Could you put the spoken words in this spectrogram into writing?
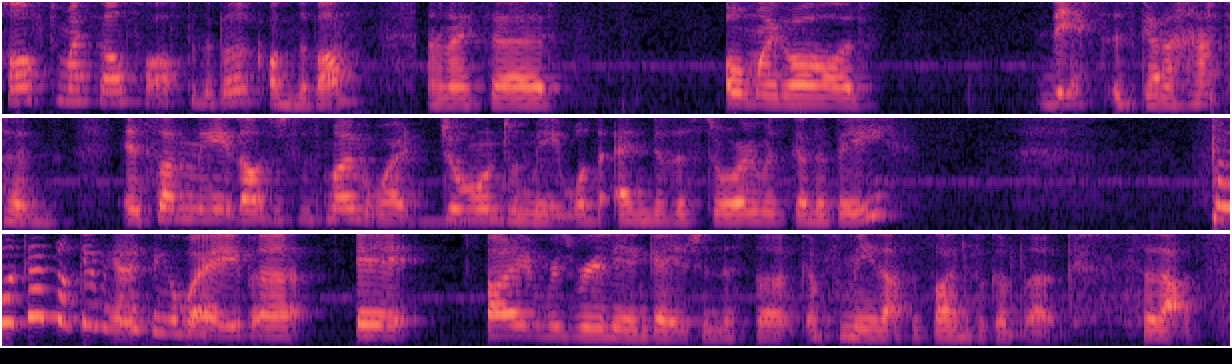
half to myself, half to the book, on the bus, and I said, oh my god, this is gonna happen. It suddenly, there was just this moment where it dawned on me what the end of the story was gonna be. So again, not giving anything away, but it I was really engaged in this book and for me that's a sign of a good book. So that's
